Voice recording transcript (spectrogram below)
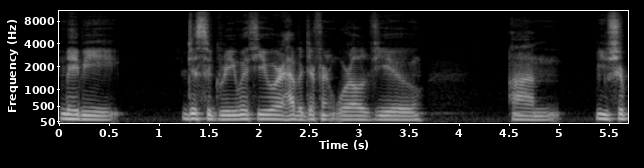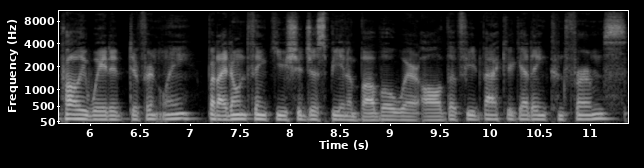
maybe disagree with you or have a different worldview, um, you should probably weight it differently. But I don't think you should just be in a bubble where all the feedback you're getting confirms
